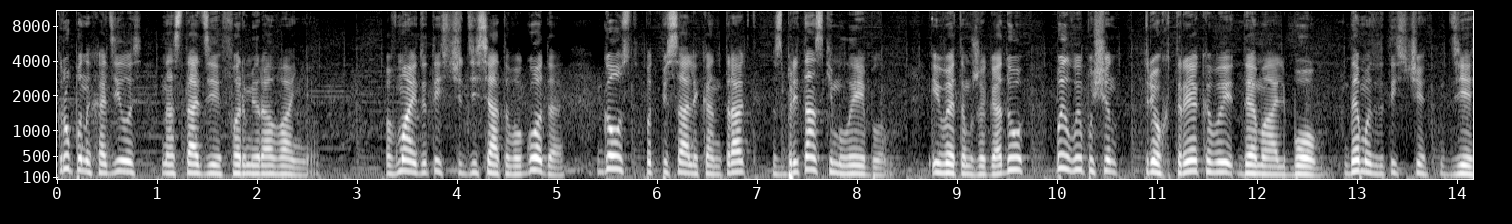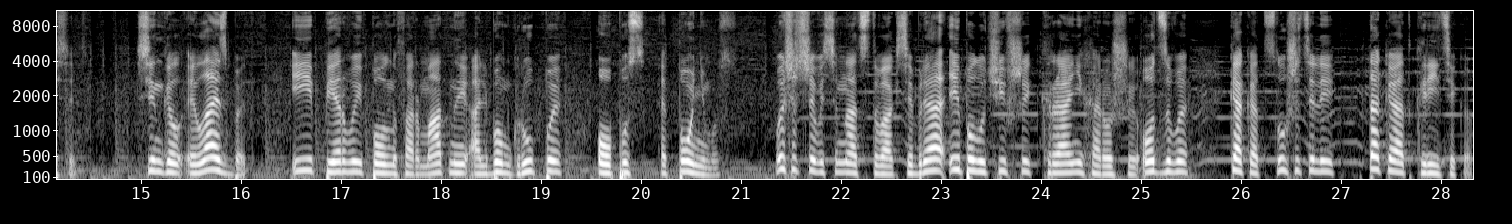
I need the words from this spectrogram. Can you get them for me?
группа находилась на стадии формирования. В мае 2010 года Ghost подписали контракт с британским лейблом, и в этом же году был выпущен трехтрековый демо-альбом «Демо 2010». сингл «Elizabeth» и первый полноформатный альбом группы Opus Eponymous, вышедший 18 октября и получивший крайне хорошие отзывы как от слушателей, так и от критиков.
